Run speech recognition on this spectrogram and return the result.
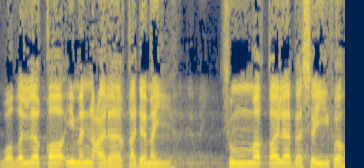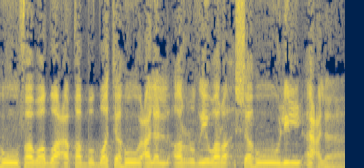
وظل قائما على قدميه. ثم قلب سيفه فوضع قبضته على الأرض ورأسه للأعلى.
